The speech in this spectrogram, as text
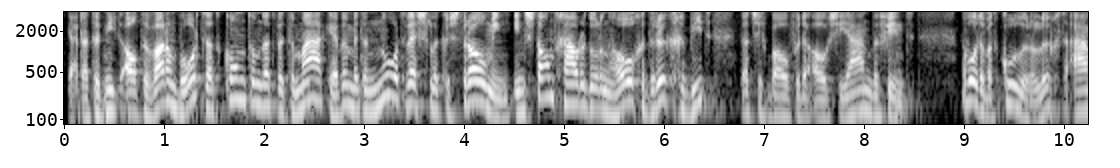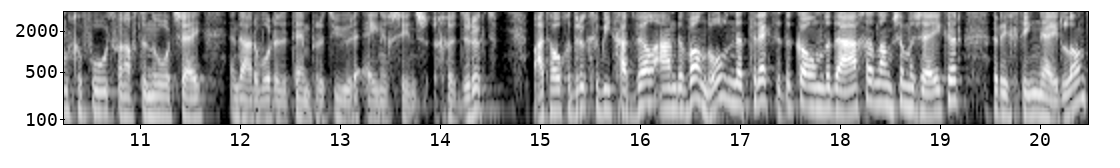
Ja, dat het niet al te warm wordt, dat komt omdat we te maken hebben met een noordwestelijke stroming, in stand gehouden door een hoge drukgebied dat zich boven de oceaan bevindt. Er wordt wat koelere lucht aangevoerd vanaf de Noordzee en daardoor worden de temperaturen enigszins gedrukt. Maar het hoge drukgebied gaat wel aan de wandel en dat trekt de komende dagen langzaam maar zeker richting Nederland.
